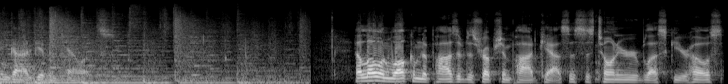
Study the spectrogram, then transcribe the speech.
and God given talents. Hello and welcome to Positive Disruption Podcast. This is Tony Rubleski, your host.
